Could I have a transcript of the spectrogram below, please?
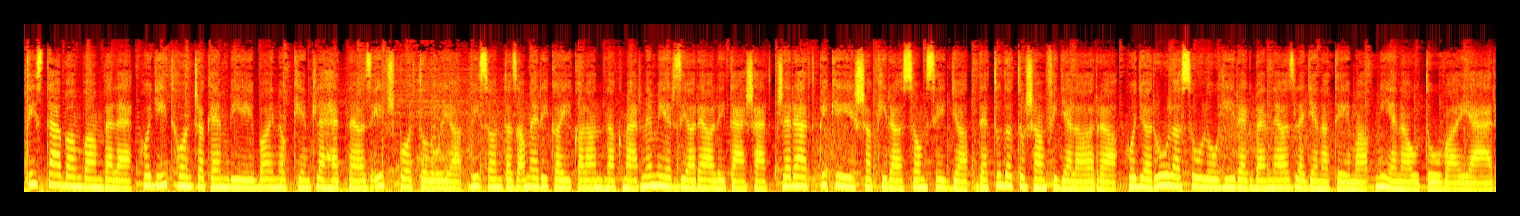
Tisztában van vele, hogy itthon csak NBA bajnokként lehetne az év sportolója, viszont az amerikai kalandnak már nem érzi a realitását. Gerard Piqué és Shakira a szomszédja, de tudatosan figyel arra, hogy a róla szóló hírekben ne az legyen a téma, milyen autóval jár.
